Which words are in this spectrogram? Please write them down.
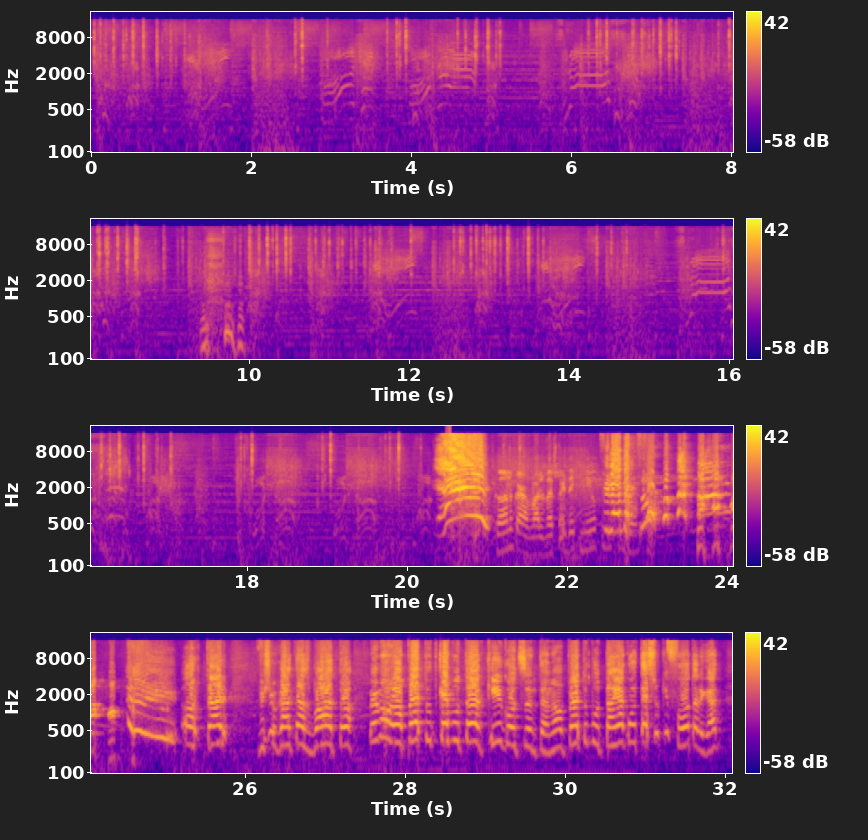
Cano, Carvalho, vai perder que nem o Filha da... Otário. Bicho gasta as barras todas. Meu irmão, eu aperto tudo que é botão aqui, Gold Santana. Eu aperto o botão e acontece o que for, tá ligado?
